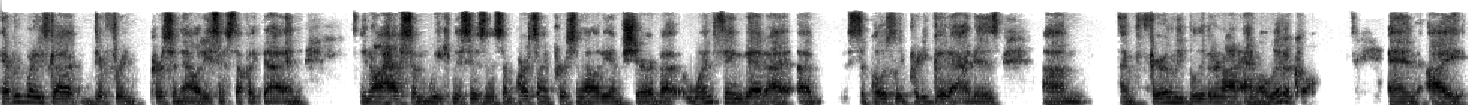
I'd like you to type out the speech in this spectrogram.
everybody's got different personalities and stuff like that. And you know, I have some weaknesses in some parts of my personality, I'm sure. But one thing that I, am supposedly pretty good at is um, I'm fairly, believe it or not, analytical. And I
